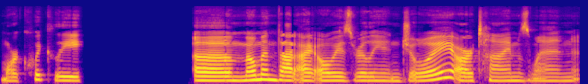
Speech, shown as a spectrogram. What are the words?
more quickly. A moment that I always really enjoy are times when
